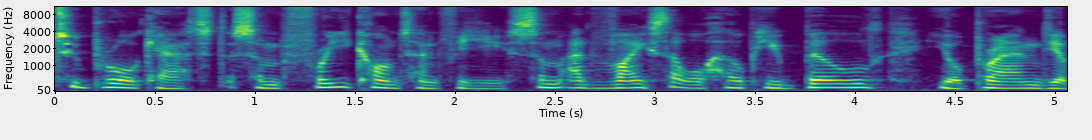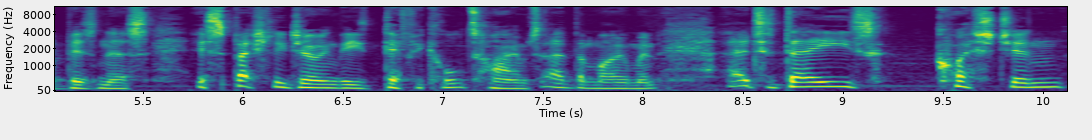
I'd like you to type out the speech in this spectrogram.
to broadcast some free content for you, some advice that will help you build your brand, your business, especially during these difficult times at the moment. Uh, today's question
